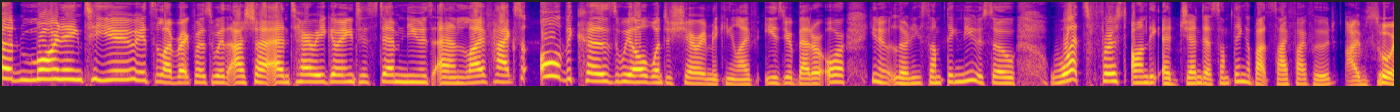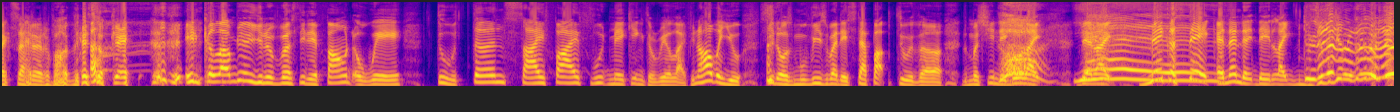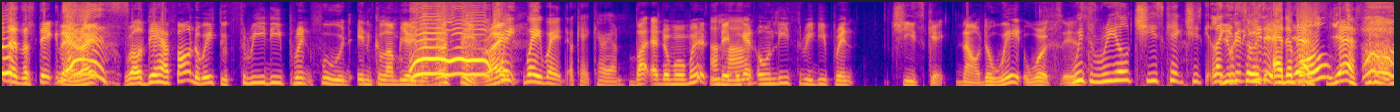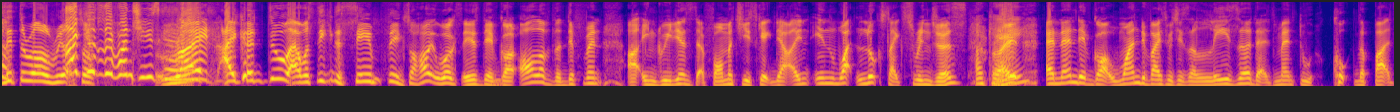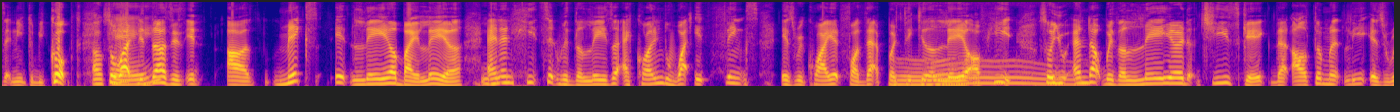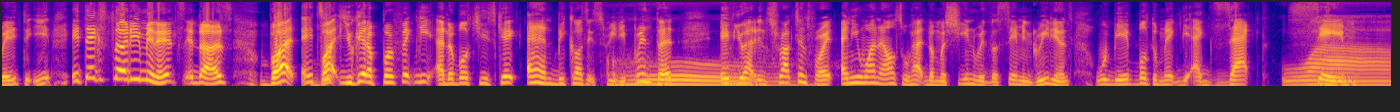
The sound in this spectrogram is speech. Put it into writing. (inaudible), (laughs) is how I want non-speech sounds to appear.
Good morning to you. It's Lite Breakfast with Asha and Terry going to STEM news and life hacks, all because we all want to share in making life easier, better, or, you know, learning something new. So, what's first on the agenda? Something about sci fi food? I'm so (laughs) excited about this, okay? (laughs) In Columbia University, they found a way to turn sci-fi food making to real life. You know how when you see those (laughs) movies where they step up to the, the machine, they go like (gasps) they like make a steak and then they, they like (laughs) there's a steak there, Yes. right? Well, they have found a way to 3D print food in Columbia Oh, University, right? Wait, wait, wait. Okay, carry on. But at the moment, they Uh-huh. can only 3D print cheesecake. Now, the way it works is With real cheesecake, cheesecake, like you it's, can so eat it's it. edible. Yes, yes you (gasps) literal real. I so- could live on cheesecake. Right, I can too. I was thinking the same thing. So how it works is they've got all of the different uh, ingredients that form a cheesecake. They are in, in what looks like syringes, Okay. right? And then they've got one device which is a laser that's meant to cook the parts that need to be cooked. Okay. So what it does is it uh makes it layer by layer Mm-hmm. and then heats it with the laser according to what it thinks is required for that particular layer of heat. So you end up with a layered cheesecake that ultimately is ready to eat. It takes 30 minutes, it does, but It's but you get a perfectly edible cheesecake and because it's 3D printed, if you had instructions for it, anyone else who had the machine with the same ingredients would be able to make the exact Wow.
